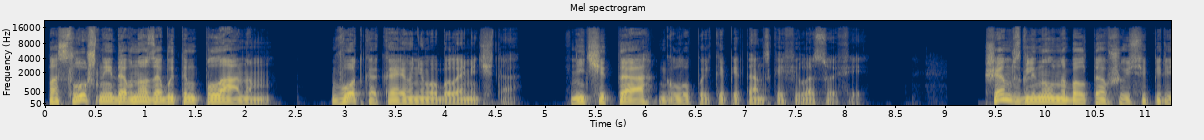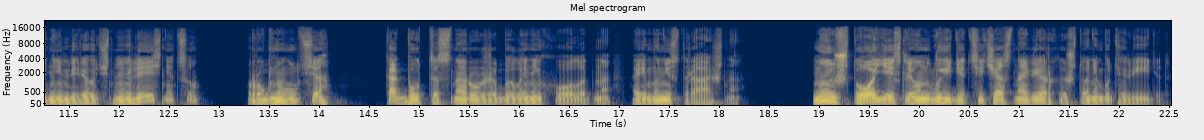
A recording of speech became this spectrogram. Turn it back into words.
послушный давно забытым планом вот какая у него была мечта. Не чита глупой капитанской философии. Шем взглянул на болтавшуюся перед ним веревочную лестницу, ругнулся, как будто снаружи было не холодно, а ему не страшно. Ну и что, если он выйдет сейчас наверх и что-нибудь увидит?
